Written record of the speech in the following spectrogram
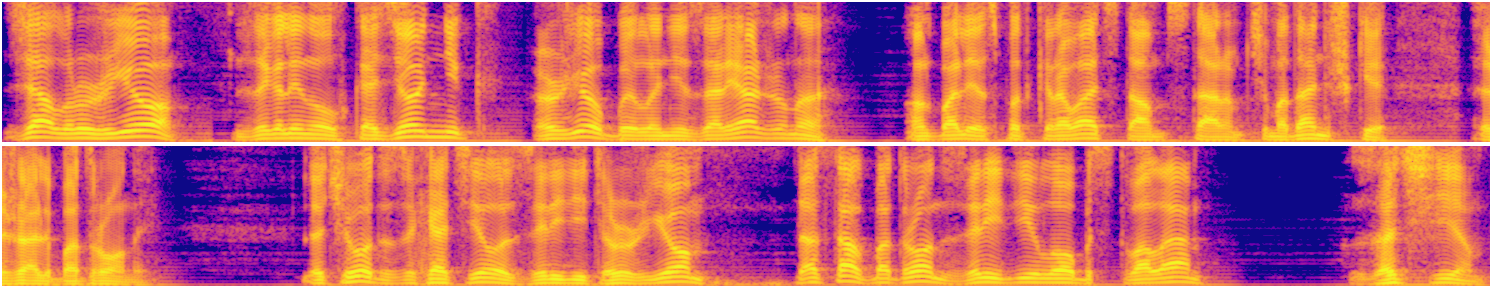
Взял ружье, заглянул в казенник. Ружье было не заряжено. Он полез под кровать, там в старом чемоданчике лежали патроны. Для чего-то захотелось зарядить ружье. Достал патрон, зарядил оба ствола. Зачем?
